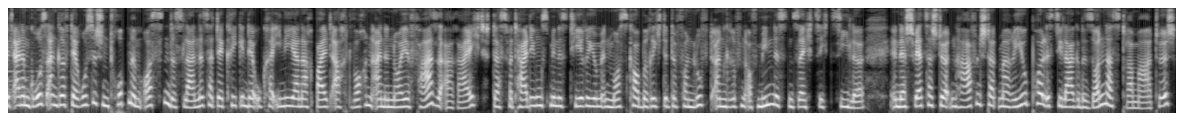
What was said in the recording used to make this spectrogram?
Mit einem Großangriff der russischen Truppen im Osten des Landes hat der Krieg in der Ukraine ja nach bald acht Wochen eine neue Phase erreicht. Das Verteidigungsministerium in Moskau berichtete von Luftangriffen auf mindestens 60 Ziele. In der schwer zerstörten Hafenstadt Mariupol ist die Lage besonders dramatisch.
